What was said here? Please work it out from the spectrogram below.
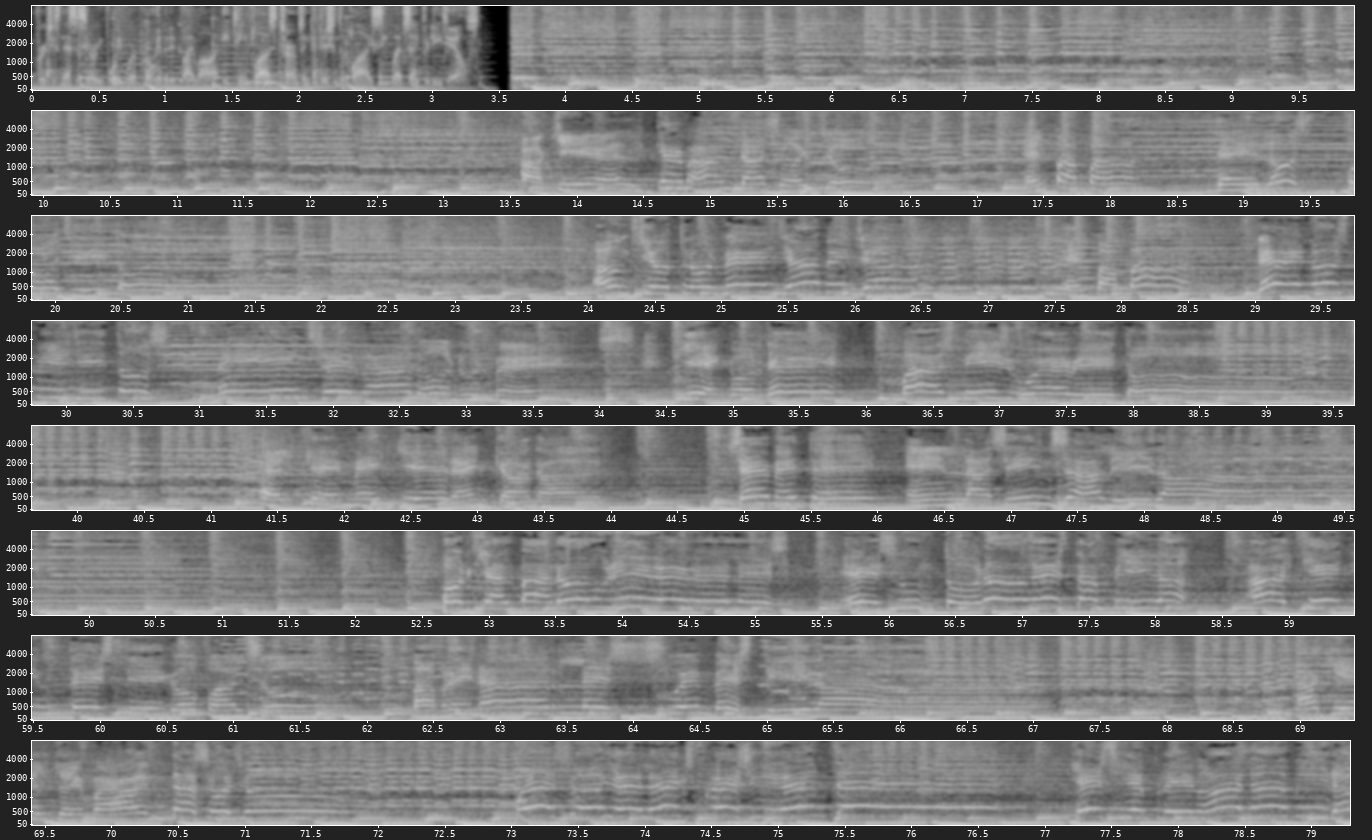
Purchase necessary. Void where prohibited by law. 18 plus terms and conditions apply. See website for details. Aquí el que manda soy yo, el papá de los pollitos. Aunque otros me llamen ya, el papá de los me encerraron un mes y engordé más mis huevitos. El que me quiera encanar se mete en la sin salida. Porque Álvaro Uribe Vélez es un toro de estampida ni un testigo falso va a frenarles su embestida. Aquí el que manda soy yo, pues soy el expresidente que siempre van a mirar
